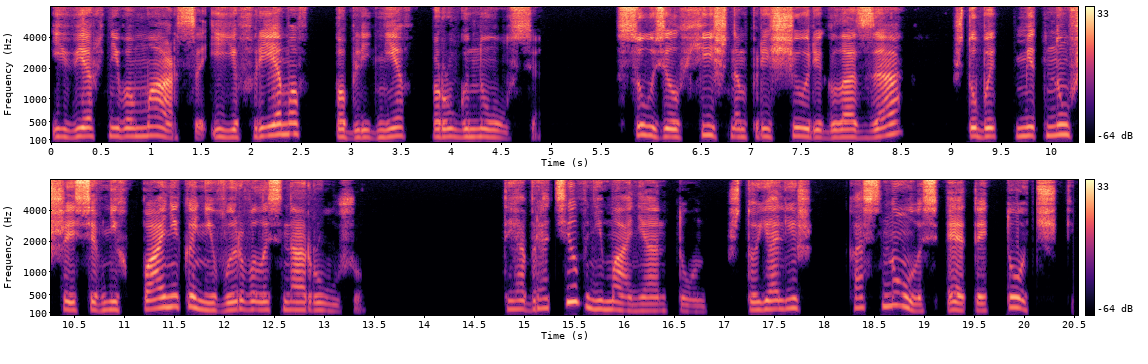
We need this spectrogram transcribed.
и Верхнего Марса, и Ефремов, побледнев, ругнулся. Сузил в хищном прищуре глаза, чтобы метнувшаяся в них паника не вырвалась наружу. Ты обратил внимание, Антон, что я лишь коснулась этой точки?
